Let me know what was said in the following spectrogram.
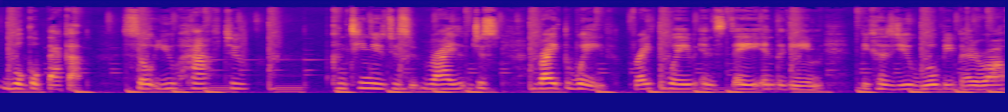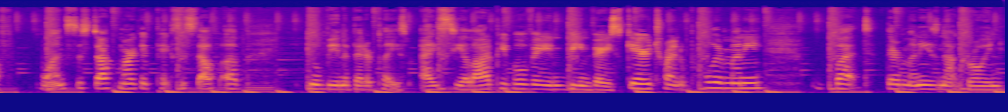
will go back up. So you have to continue to rise, just ride the wave, ride the wave and stay in the game because you will be better off once the stock market picks itself up you'll be in a better place. I see a lot of people being, being very scared trying to pull their money but their money is not growing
